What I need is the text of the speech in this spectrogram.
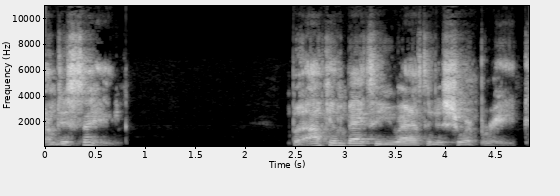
I'm just saying. But I'll come back to you right after this short break.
